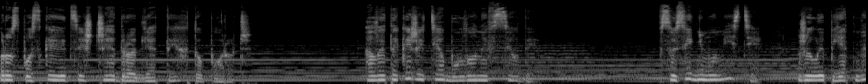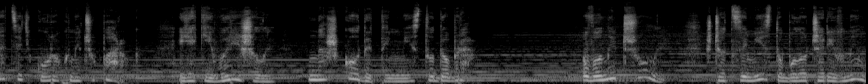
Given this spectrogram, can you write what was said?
розпускаються щедро для тих, хто поруч. Але таке життя було не всюди. В сусідньому місті жили 15 курок нечупарок, які вирішили нашкодити місту добра. Вони чули, що це місто було чарівним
